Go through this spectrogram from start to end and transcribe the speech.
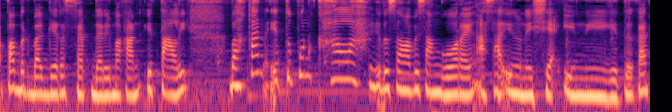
apa berbagai resep dari makan Itali. Bahkan itu pun kalah gitu sama pisang goreng asal Indonesia ini gitu kan.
